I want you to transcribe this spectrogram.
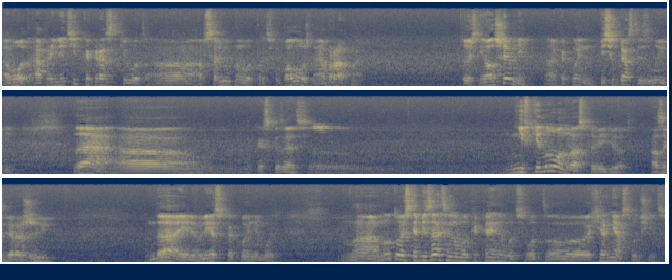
Вот, а прилетит как раз-таки вот э, абсолютно вот противоположное, обратное. То есть не волшебник, а какой-нибудь писюкастый злыдень. Да, э, как сказать, э, не в кино он вас поведет, а за гаражи, да, или в лес какой-нибудь. А, ну, то есть обязательно вот какая-нибудь вот э, херня случится.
